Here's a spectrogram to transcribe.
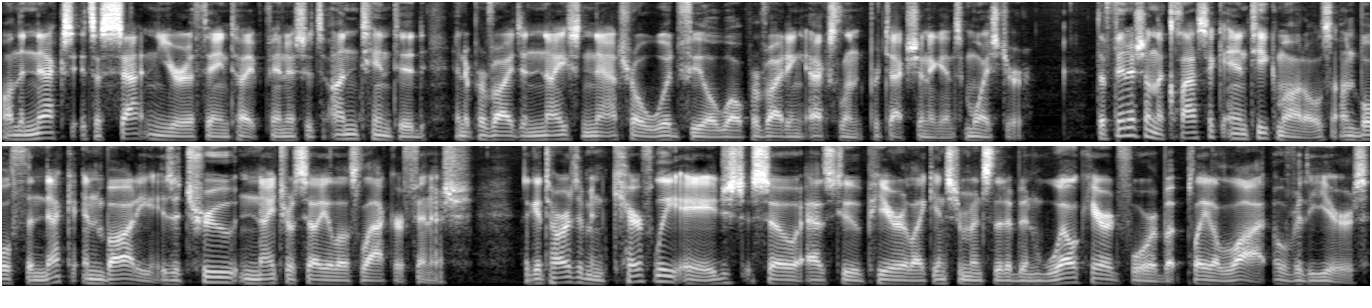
On the necks, it's a satin urethane type finish. It's untinted and it provides a nice natural wood feel while providing excellent protection against moisture. The finish on the classic antique models on both the neck and body is a true nitrocellulose lacquer finish. The guitars have been carefully aged so as to appear like instruments that have been well cared for but played a lot over the years.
